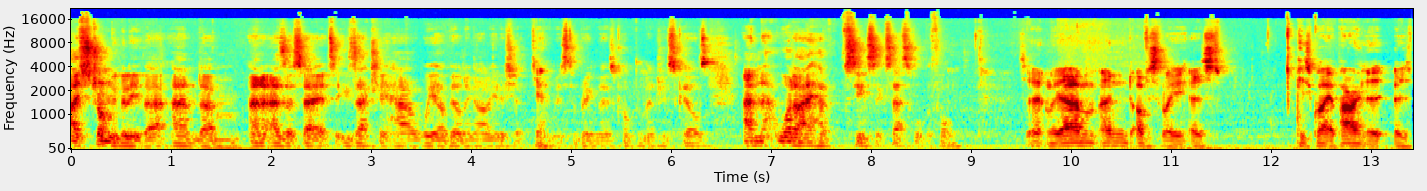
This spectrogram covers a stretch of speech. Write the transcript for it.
I, I- strongly believe that, and um, and as I say, it's exactly how we are building our leadership team Yeah. is to bring those complementary skills, and what I have seen successful before. Certainly, um, and obviously, as is quite apparent as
